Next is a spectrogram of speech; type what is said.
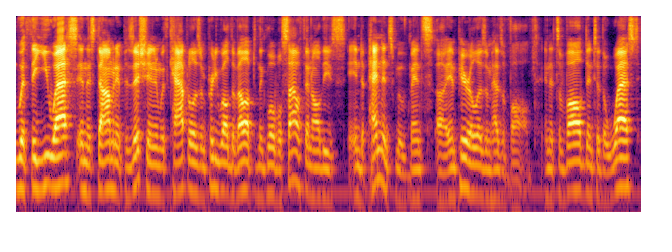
with the U.S. in this dominant position and with capitalism pretty well developed in the global South and all these independence movements, uh, imperialism has evolved, and it's evolved into the West,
